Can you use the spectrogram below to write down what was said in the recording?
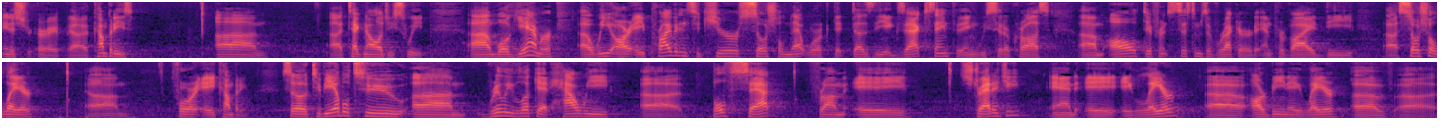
industry, or companies' um, technology suite. Um, well, Yammer, uh, we are a private and secure social network that does the exact same thing. We sit across um, all different systems of record and provide the uh, social layer um, for a company. So, to be able to um, really look at how we uh, both sat from a strategy and a, a layer, uh, our being a layer of uh,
